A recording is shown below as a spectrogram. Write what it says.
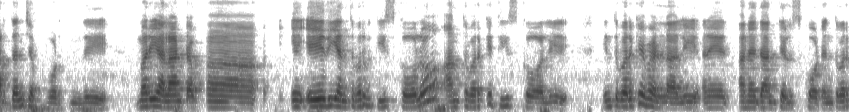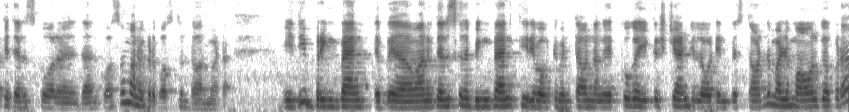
అర్థం చెప్పబడుతుంది. మరి అలాంటి ఏది ఎంతవరకు తీసుకోవాలో అంతవరకే తీసుకోవాలి. ఇంతవరకే వెళ్ళాలి అనే అనే దాన్ని తెలుసుకోవటం ఇంతవరకే తెలుసుకోవాలి అనే దానికోసం మనం ఇక్కడికి వస్తుంటాం అనమాట ఇది బ్రింగ్ బ్యాంక్ మనకు తెలుసు కదా బింగ్ బ్యాంక్ థీరీ ఒకటి వింటా ఉన్నాం. ఎక్కువగా ఈ క్రిస్టియానిటీలో ఒకటి వినిపిస్తూ ఉంటుంది. మళ్ళీ మామూలుగా కూడా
